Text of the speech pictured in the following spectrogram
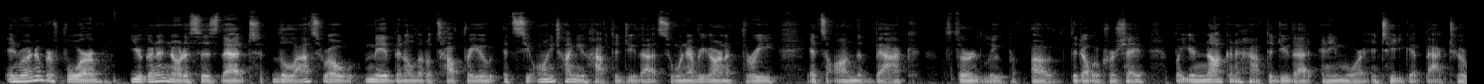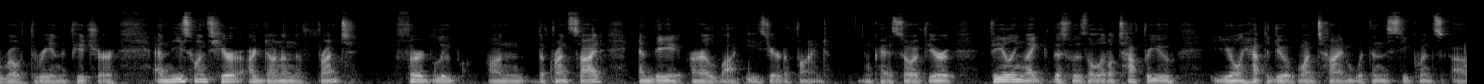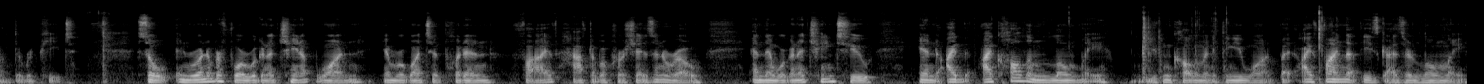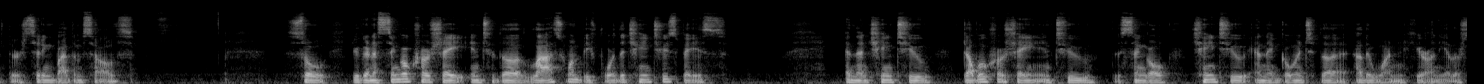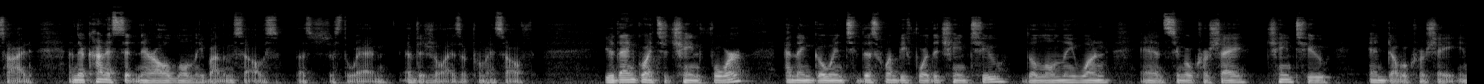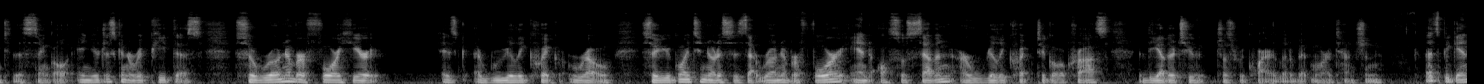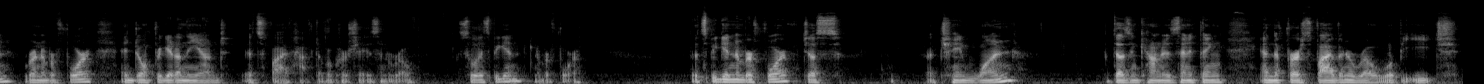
In row number four, you're gonna notice is that the last row may have been a little tough for you. It's the only time you have to do that. So whenever you're on a three, it's on the back third loop of the double crochet, but you're not gonna have to do that anymore until you get back to a row three in the future. And these ones here are done on the front third loop on the front side, and they are a lot easier to find. Okay, so if you're feeling like this was a little tough for you, you only have to do it one time within the sequence of the repeat. So in row number four, we're gonna chain up one and we're going to put in five half double crochets in a row, and then we're gonna chain two and I, I call them lonely. You can call them anything you want, but I find that these guys are lonely. They're sitting by themselves. So you're gonna single crochet into the last one before the chain two space, and then chain two, double crochet into the single, chain two, and then go into the other one here on the other side. And they're kind of sitting there all lonely by themselves. That's just the way I, I visualize it for myself. You're then going to chain four, and then go into this one before the chain two, the lonely one, and single crochet, chain two, and double crochet into the single. And you're just gonna repeat this. So row number four here is a really quick row. So you're going to notice is that row number four and also seven are really quick to go across. The other two just require a little bit more attention. Let's begin row number four. And don't forget on the end, it's five half double crochets in a row. So let's begin number four. Let's begin number four, just a chain one, it doesn't count as anything, and the first five in a row will be each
